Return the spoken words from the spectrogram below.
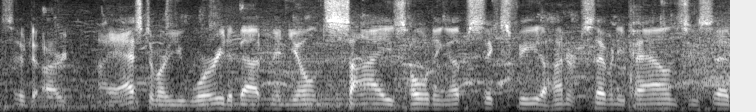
So are, I asked him, "Are you worried about Manjon's size, holding up six feet, 170 pounds?" He said,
